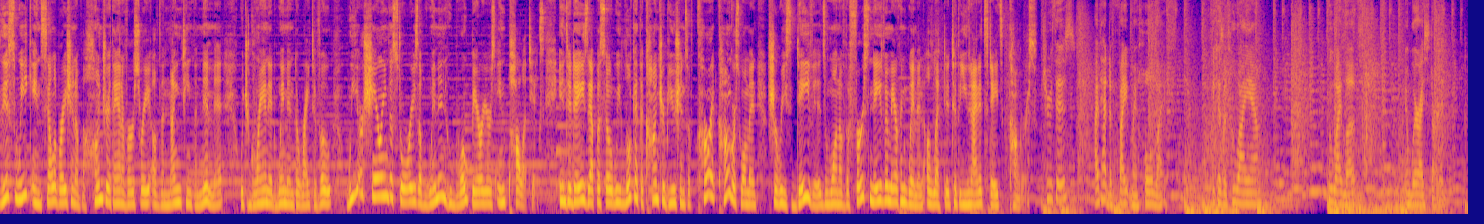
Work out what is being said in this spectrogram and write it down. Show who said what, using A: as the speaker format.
A: This week, in celebration of the 100th anniversary of the 19th Amendment, which granted women the right to vote, we are sharing the stories of women who broke barriers in politics. In today's episode, we look at the contributions of current Congresswoman Sharice Davids, one of the first Native American women elected to the United States Congress.
B: Truth is, I've had to fight my whole life because of who I am, who I love, and where I started.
